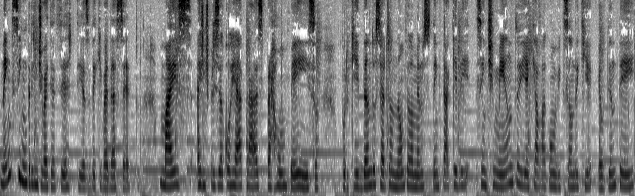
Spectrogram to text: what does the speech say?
nem sempre a gente vai ter certeza de que vai dar certo, mas a gente precisa correr atrás para romper isso, porque dando certo ou não, pelo menos tem que estar aquele sentimento e aquela convicção de que eu tentei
